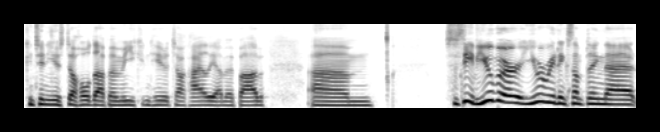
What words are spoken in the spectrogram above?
continues to hold up. I mean, you continue to talk highly of it, Bob. Um, so, Steve, you were you were reading something that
